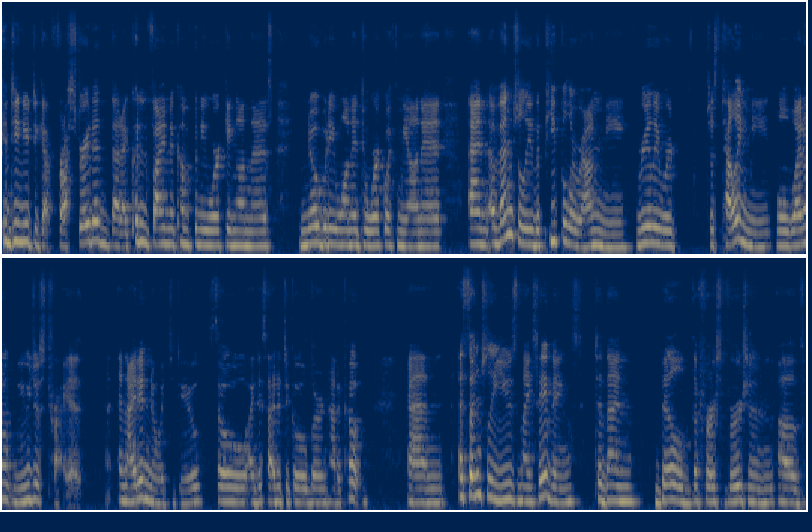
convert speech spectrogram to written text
continued to get frustrated that I couldn't find a company working on this. Nobody wanted to work with me on it. And eventually, the people around me really were just telling me, well, why don't you just try it? And I didn't know what to do. So I decided to go learn how to code. and essentially use my savings to then build the first version of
